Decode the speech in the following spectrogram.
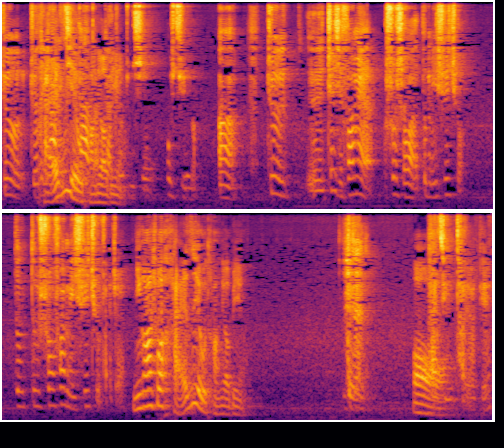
就觉得压力挺大的，感觉就是不需要，嗯，就呃这些方面，说实话都没需求，都都双方没需求，反正。您刚刚说孩子也有糖尿病？对。哦。孩子有糖尿病。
